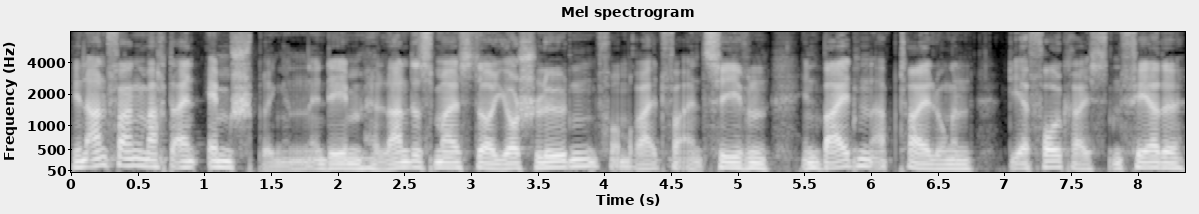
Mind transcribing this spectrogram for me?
Den Anfang macht ein M-Springen, in dem Landesmeister Josch Löden vom Reitverein Zeven in beiden Abteilungen die erfolgreichsten Pferde,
